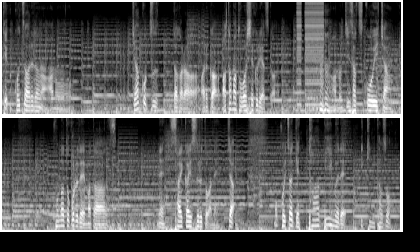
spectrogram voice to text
てか、こいつあれだな、あの、蛇骨だから、あれか、頭飛ばしてくるやつか。あの、自殺行為ちゃん。こんなところでまた、ね、再会するとはね。じゃあ、もうこいつはゲッタービームで一気に倒そう。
